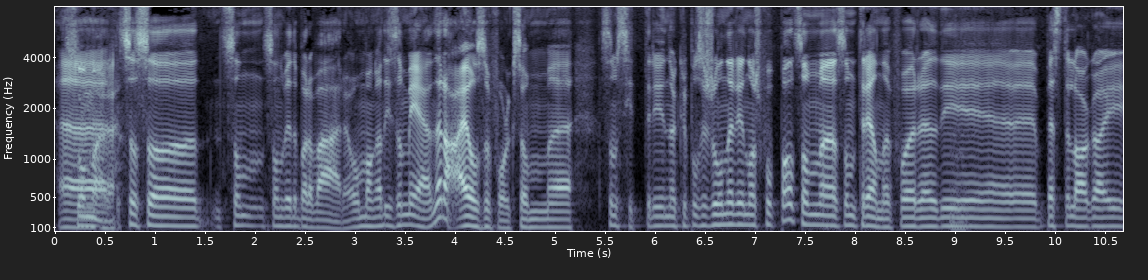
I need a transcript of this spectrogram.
sånn er det. Eh, så, så, sånn, sånn vil det bare være. Og mange av de som mener, er jo også folk som, eh, som sitter i nøkkelposisjoner i norsk fotball, som, eh, som trener for eh, de beste laga i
